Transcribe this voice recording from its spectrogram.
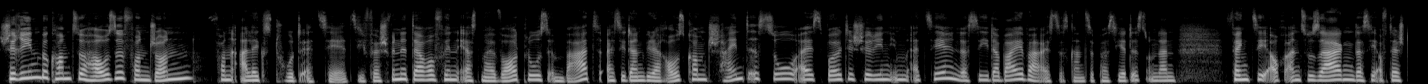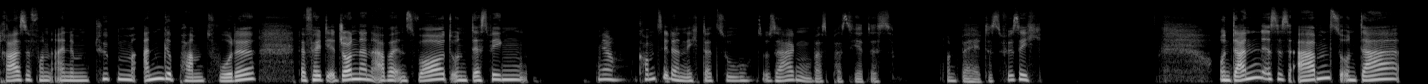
Shirin bekommt zu Hause von John von Alex Tod erzählt. Sie verschwindet daraufhin erstmal wortlos im Bad. Als sie dann wieder rauskommt, scheint es so, als wollte Shirin ihm erzählen, dass sie dabei war, als das Ganze passiert ist. Und dann fängt sie auch an zu sagen, dass sie auf der Straße von einem Typen angepumpt wurde. Da fällt ihr John dann aber ins Wort und deswegen ja, kommt sie dann nicht dazu, zu sagen, was passiert ist und behält es für sich. Und dann ist es abends und da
